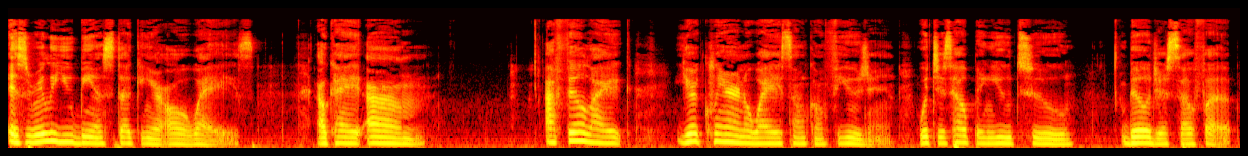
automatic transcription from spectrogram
it's really you being stuck in your old ways. Okay. Um, I feel like you're clearing away some confusion, which is helping you to build yourself up,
